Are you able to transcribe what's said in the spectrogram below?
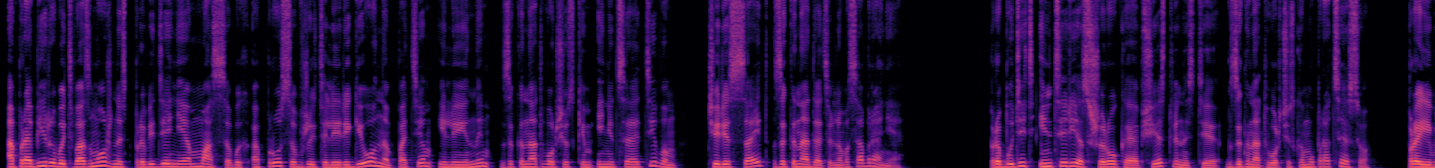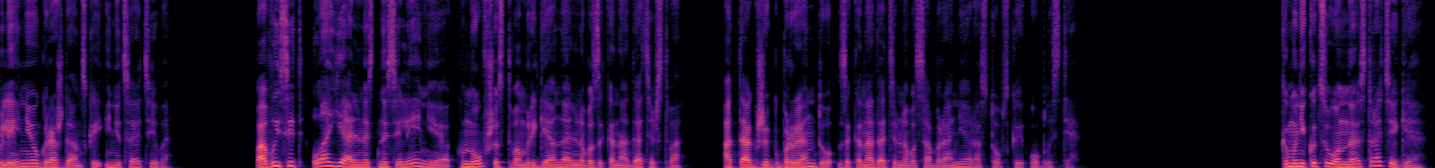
Опробировать возможность проведения массовых опросов жителей региона по тем или иным законотворческим инициативам через сайт законодательного собрания пробудить интерес широкой общественности к законотворческому процессу, проявлению гражданской инициативы, повысить лояльность населения к новшествам регионального законодательства, а также к бренду Законодательного собрания Ростовской области. Коммуникационная стратегия.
